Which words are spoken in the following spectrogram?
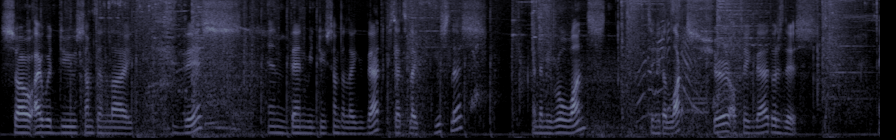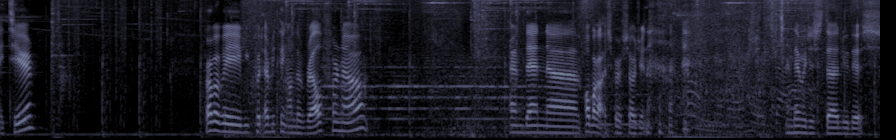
So I would do something like this. And then we do something like that. Because that's like useless. And then we roll once. To hit a Lux. Sure, I'll take that. What is this? A tier. Probably we put everything on the Ralph for now. And then... Uh, oh my god, Spear of Shojin. And then we just uh, do this.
